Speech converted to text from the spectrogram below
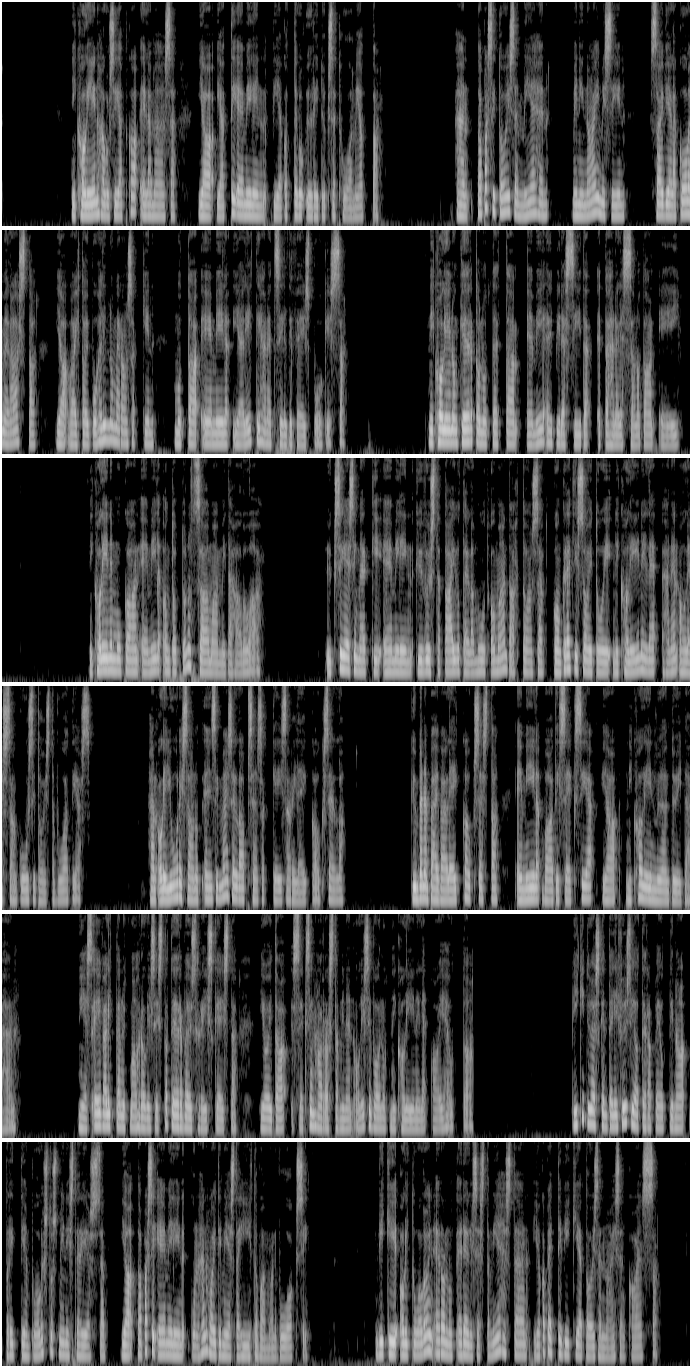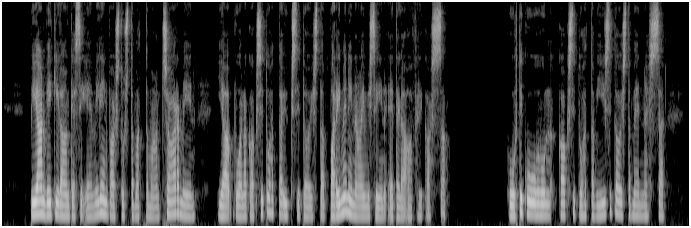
Nicolin halusi jatkaa elämäänsä ja jätti Emilin viekotteluyritykset huomiotta. Hän tapasi toisen miehen, meni naimisiin, sai vielä kolme lasta – ja vaihtoi puhelinnumeronsakin, mutta Emil jäljitti hänet silti Facebookissa. Nicolin on kertonut, että Emil ei pidä siitä, että hänelle sanotaan ei. Nicolinin mukaan Emil on tottunut saamaan mitä haluaa. Yksi esimerkki Emilin kyvystä taivutella muut omaan tahtoonsa konkretisoitui Nicolinille hänen ollessaan 16-vuotias. Hän oli juuri saanut ensimmäisen lapsensa keisarileikkauksella. Kymmenen päivää leikkauksesta Emil vaati seksiä ja Nicolin myöntyi tähän. Mies ei välittänyt mahdollisista terveysriskeistä, joita seksin harrastaminen olisi voinut Nicolinille aiheuttaa. Viki työskenteli fysioterapeuttina brittien puolustusministeriössä ja tapasi Emilin, kun hän hoiti miestä hiihtovamman vuoksi. Viki oli tuolloin eronnut edellisestä miehestään, joka petti Vikiä toisen naisen kanssa. Pian Viki lankesi Emilin vastustamattomaan Charmiin ja vuonna 2011 pari meni naimisiin Etelä-Afrikassa. Huhtikuuhun 2015 mennessä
